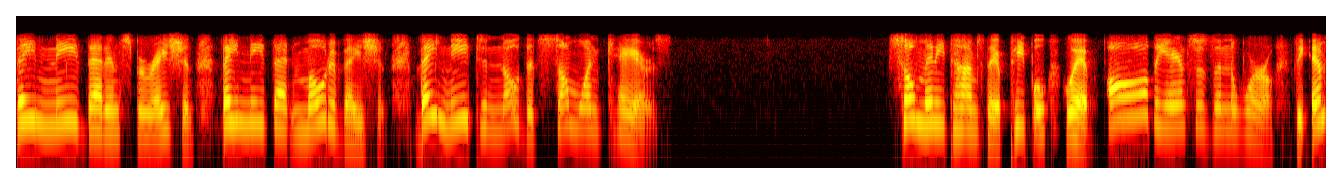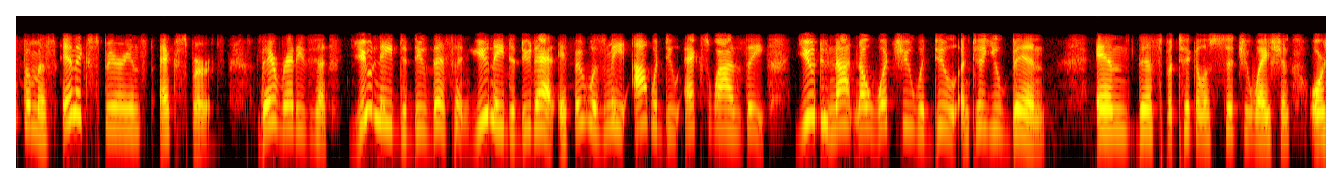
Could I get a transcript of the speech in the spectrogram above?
They need that inspiration. They need that motivation. They need to know that someone cares. So many times there are people who have all the answers in the world, the infamous inexperienced experts. They're ready to say, you need to do this and you need to do that. If it was me, I would do X, Y, Z. You do not know what you would do until you've been in this particular situation or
